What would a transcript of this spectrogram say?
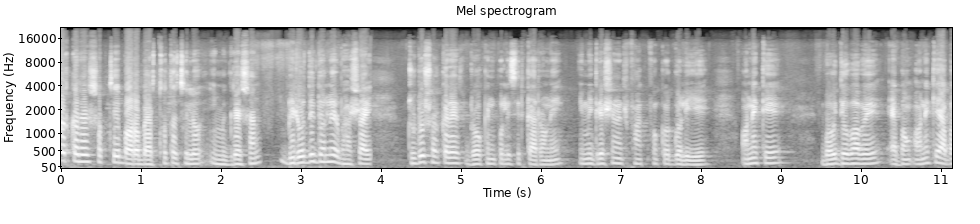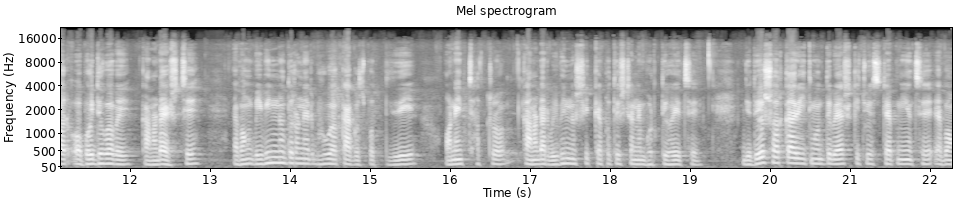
সরকারের সবচেয়ে বড় ব্যর্থতা ছিল ইমিগ্রেশন। বিরোধী দলের ভাষায় টুডু সরকারের ব্রোকেন পলিসির কারণে ইমিগ্রেশনের ফাঁক ফোকর গলিয়ে অনেকে বৈধভাবে এবং অনেকে আবার অবৈধভাবে কানাডা এসছে এবং বিভিন্ন ধরনের ভুয়া কাগজপত্র দিয়ে অনেক ছাত্র কানাডার বিভিন্ন শিক্ষা প্রতিষ্ঠানে ভর্তি হয়েছে। যদিও সরকার ইতিমধ্যে বেশ কিছু স্টেপ নিয়েছে এবং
